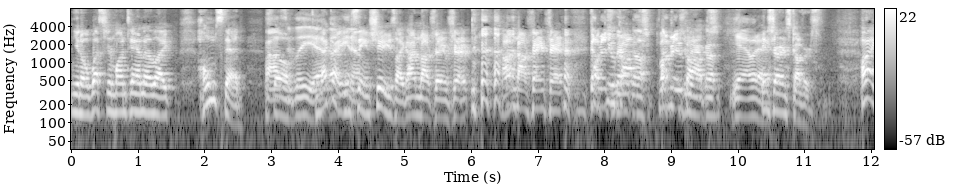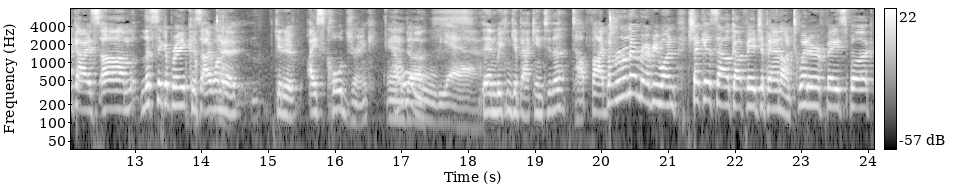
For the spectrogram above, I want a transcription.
you know, Western Montana, like homestead. So, Possibly, yeah, That guy you ain't saying shit. He's like, I'm not saying shit. I'm not saying shit. Fuck you, America. cops. Fuck you, America. cops. Yeah, whatever. Insurance covers. All right, guys. Um, let's take a break because I want to get a ice cold drink, and oh uh, yeah. then we can get back into the top five. But remember, everyone, check us out, Got Faded Japan on Twitter, Facebook,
